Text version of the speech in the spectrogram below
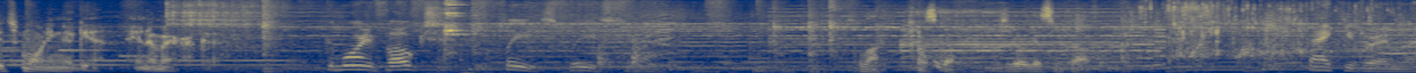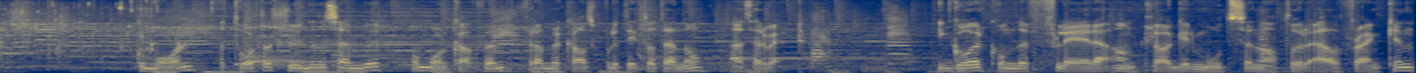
It's morning again in America. Good morning, folks. Please, please. Come on, let's go. Let's go get some coffee. Thank you very much. God morgen. Det er torsdag 7. desember, og morgenkaffen fra amerikanskpolitikk.no er servert. I går kom det flere anklager mot senator Al Franken,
